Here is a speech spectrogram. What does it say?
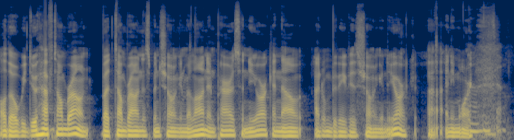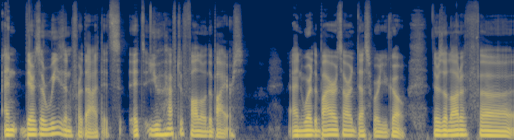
Although we do have Thom Browne, but Thom Browne has been showing in Milan and Paris and New York, and now I don't believe he's showing in New York uh, anymore. And there's a reason for that. It's it you have to follow the buyers and where the buyers are, that's where you go. There's a lot of uh,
